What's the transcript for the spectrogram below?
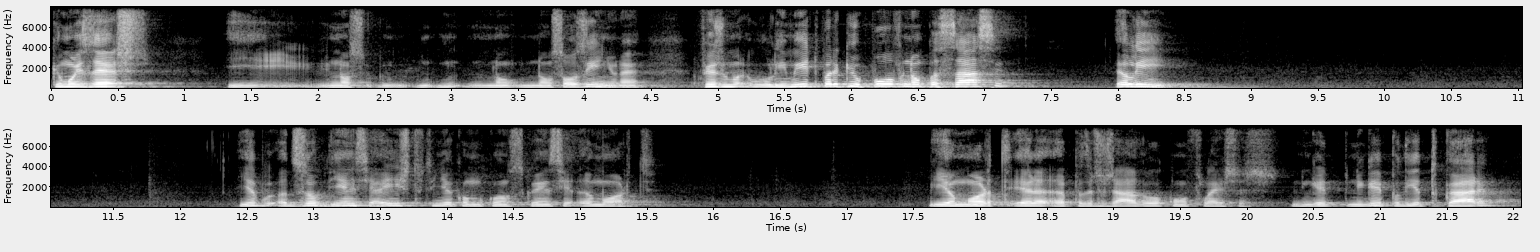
que Moisés, e, e não, não, não, sozinho, né, fez o limite para que o povo não passasse ali. E a desobediência a isto tinha como consequência a morte. E a morte era apedrejado ou com flechas. Ninguém, ninguém podia tocar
